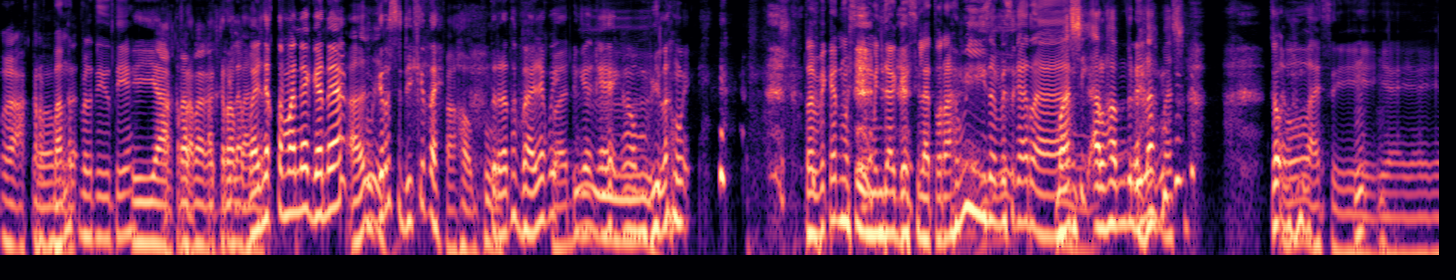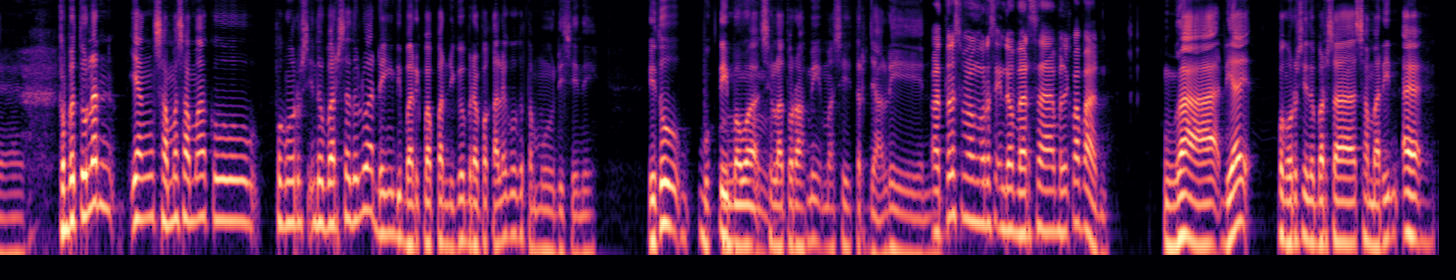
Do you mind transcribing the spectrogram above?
Wah, akrab Oh, banget berarti itu ya. Iya, akrab, Akrab- banget. akrab Gila. banget. Banyak temannya Gan ya? Gue kira sedikit ya. kamu Ternyata banyak, Wi. Waduh. Nggak kayak kamu bilang, Wi. Tapi kan masih menjaga silaturahmi sampai sekarang. Masih alhamdulillah masih. Ke- Oh masih. Ya ya ya. Kebetulan yang sama-sama aku pengurus Indo Barca dulu ada yang di Balikpapan juga berapa kali aku ketemu di sini. Itu bukti bahwa Hmm. silaturahmi masih terjalin. Oh, terus mengurus Indo Barca Balikpapan? Enggak, dia pengurus Indo Barca Samarin eh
